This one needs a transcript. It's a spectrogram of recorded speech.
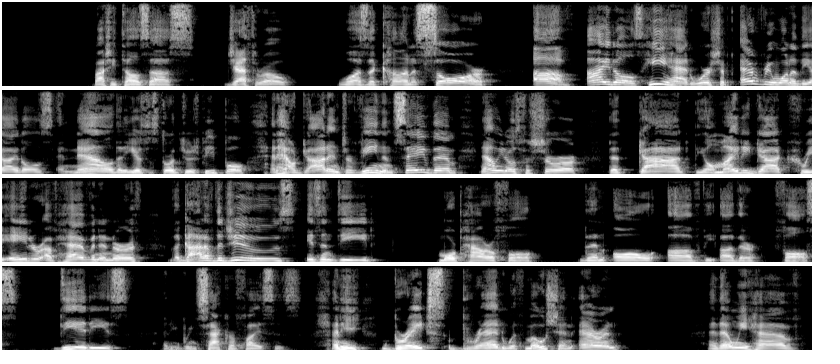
Rashi tells us Jethro was a connoisseur of idols. He had worshipped every one of the idols. And now that he hears the story of the Jewish people and how God intervened and saved them, now he knows for sure that God, the Almighty God, creator of heaven and earth, the God of the Jews, is indeed more powerful than all of the other false deities. And he brings sacrifices and he breaks bread with Moshe and Aaron. And then we have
